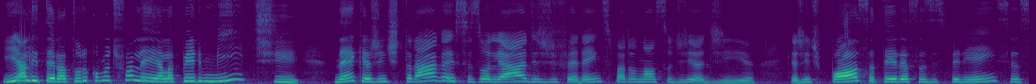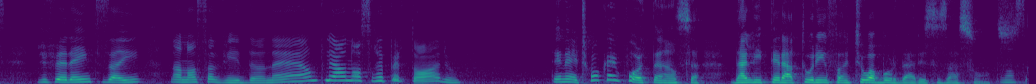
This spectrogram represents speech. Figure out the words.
E a literatura, como eu te falei, ela permite, né, que a gente traga esses olhares diferentes para o nosso dia a dia que a gente possa ter essas experiências diferentes aí na nossa vida, né? Ampliar o nosso repertório. Tenente, qual é a importância da literatura infantil abordar esses assuntos? Nossa,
